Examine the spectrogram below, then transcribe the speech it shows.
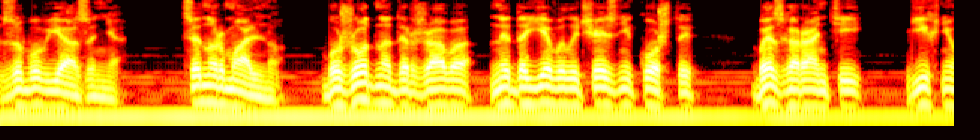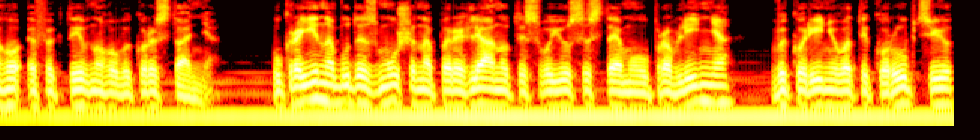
зобов'язання. Це нормально, бо жодна держава не дає величезні кошти без гарантій їхнього ефективного використання. Україна буде змушена переглянути свою систему управління, викорінювати корупцію,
